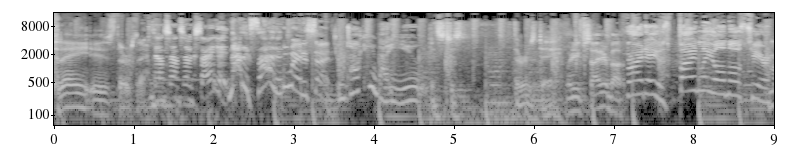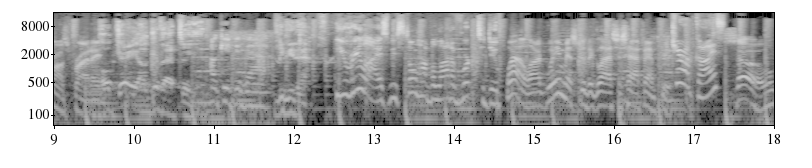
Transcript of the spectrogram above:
Today is Thursday. Don't sound so excited. Not excited. Who ain't excited? I'm talking about you. It's just Thursday. What are you excited about? Friday is finally almost here. Tomorrow's Friday. Okay, I'll give that to you. I'll give you that. Give me that. You realize we still have a lot of work to do. Well, aren't we, Mr. The Glass is Half Empty? Cheer up, guys. So,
